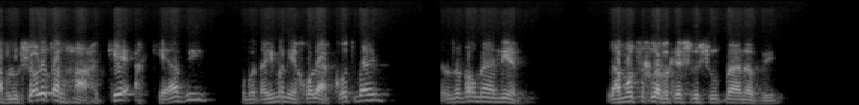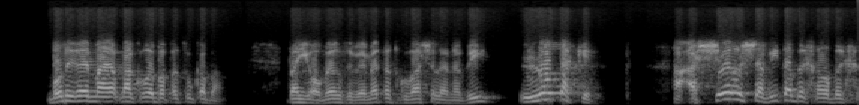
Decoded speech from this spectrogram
אבל הוא שואל אותם, ההכה, הכה אבי? זאת אומרת, האם אני יכול להכות בהם? זה דבר מעניין. למה הוא צריך לבקש רשות מהנביא? בואו נראה מה, מה קורה בפסוק הבא. ויאמר, זה באמת התגובה של הנביא, לא תכה. האשר שבית בחרבך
